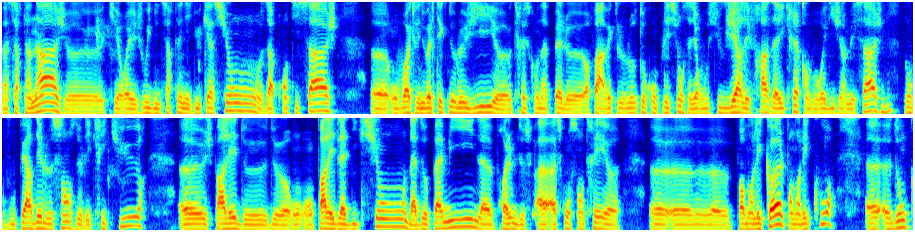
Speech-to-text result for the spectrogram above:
d'un certain âge, euh, qui aurait joui d'une certaine éducation, de l'apprentissage, euh, on voit que les nouvelles technologies créent ce qu'on appelle, enfin avec l'autocomplétion, c'est-à-dire on vous suggère les phrases à écrire quand vous rédigez un message, mmh. donc vous perdez le sens de l'écriture. Euh, je parlais de, on, parlait de l'addiction, de la dopamine, le problème à, se concentrer euh, euh, pendant l'école, pendant les cours. donc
